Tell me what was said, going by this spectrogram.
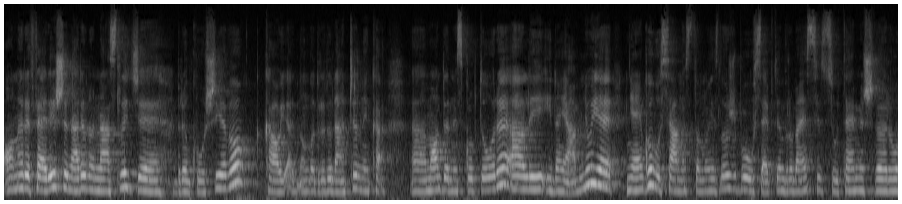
Ona referiše naravno nasledđe Brankušijevo, kao jednog od rodonačelnika e, moderne skulpture, ali i najavljuje njegovu samostalnu izložbu u septembru mesecu u Temešvaru,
